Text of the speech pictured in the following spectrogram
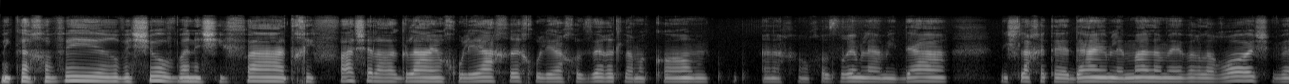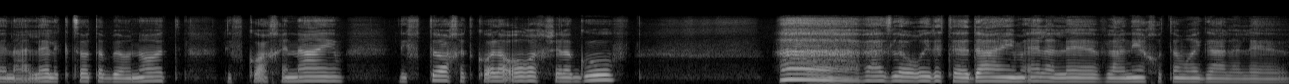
ניקח אוויר ושוב בנשיפה, דחיפה של הרגליים, חוליה אחרי חוליה חוזרת למקום. אנחנו חוזרים לעמידה, נשלח את הידיים למעלה מעבר לראש ונעלה לקצות הבעונות, לפקוח עיניים, לפתוח את כל האורך של הגוף. אה, ואז להוריד את הידיים אל הלב, להניח אותם רגע על הלב,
